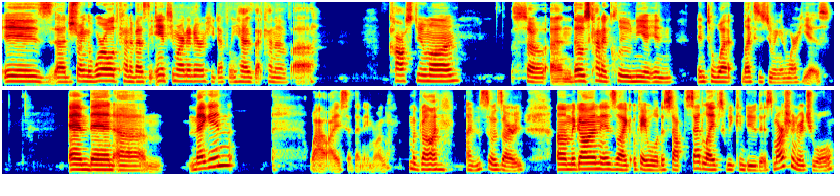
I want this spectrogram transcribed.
is uh, destroying the world, kind of as the anti monitor. He definitely has that kind of uh, costume on. So, and those kind of clue Nia in into what Lex is doing and where he is. And then um, Megan, wow, I said that name wrong. M'gann. I'm so sorry. Um, M'gann is like, okay, well, to stop the satellites, we can do this Martian ritual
